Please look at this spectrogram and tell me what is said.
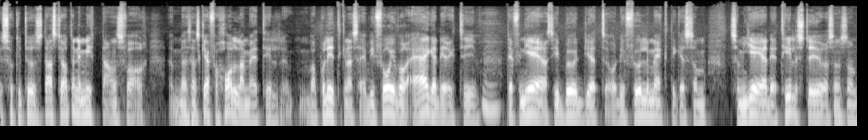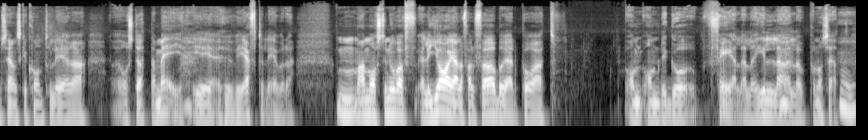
så Kulturhuset Stadsteatern är mitt ansvar. Men sen ska jag förhålla mig till vad politikerna säger. Vi får ju våra ägardirektiv mm. definieras i budget och det är fullmäktige som, som ger det till styrelsen som sen ska kontrollera och stötta mig i hur vi efterlever det. Man måste nog vara, eller jag är i alla fall förberedd på att om, om det går fel eller illa mm. eller på något sätt mm.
